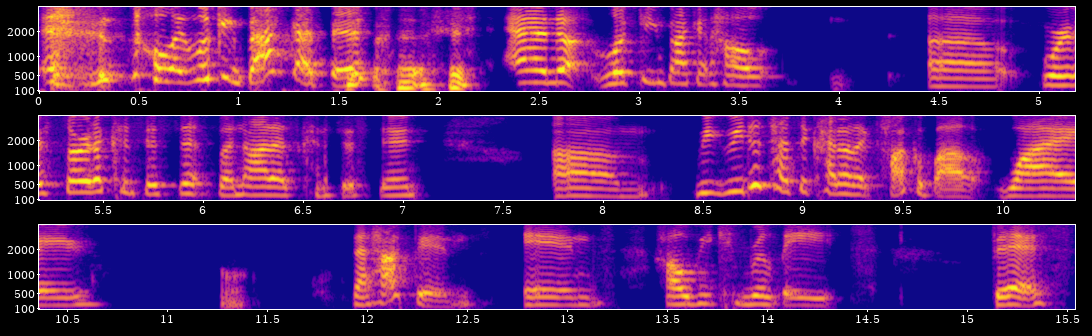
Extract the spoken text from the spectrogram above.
and so like looking back at this and looking back at how uh, we're sort of consistent but not as consistent um, we, we just had to kind of like talk about why that happens and how we can relate this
